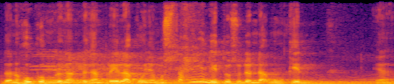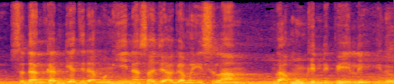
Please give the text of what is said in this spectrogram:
dan hukum dengan dengan perilakunya mustahil itu sudah tidak mungkin. Ya. Sedangkan dia tidak menghina saja agama Islam, nggak mungkin dipilih itu.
